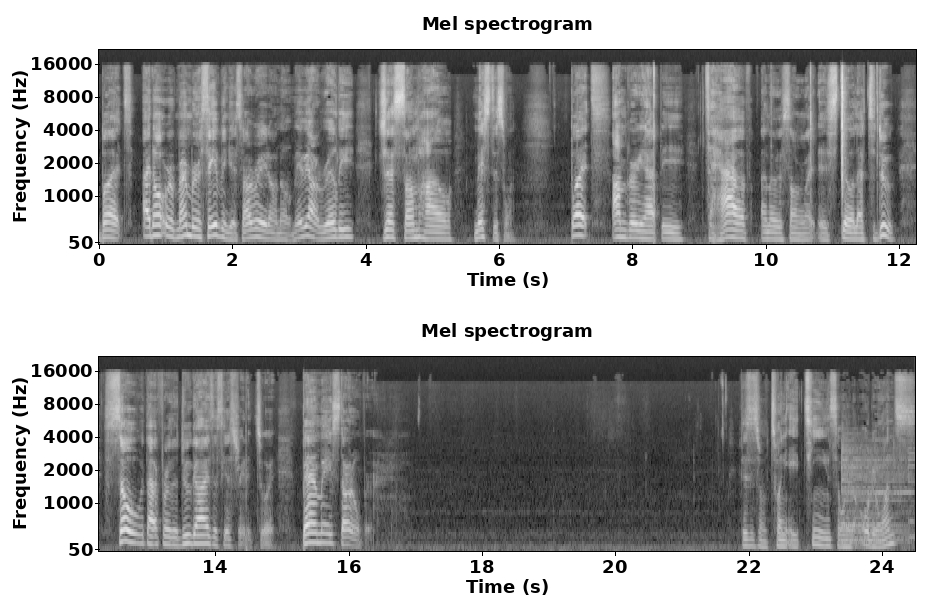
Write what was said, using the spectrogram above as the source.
but I don't remember saving it, so I really don't know. Maybe I really just somehow missed this one. But I'm very happy to have another song like this still left to do. So without further ado, guys, let's get straight into it. Band-Maid Start Over. This is from 2018, so one of the older ones.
